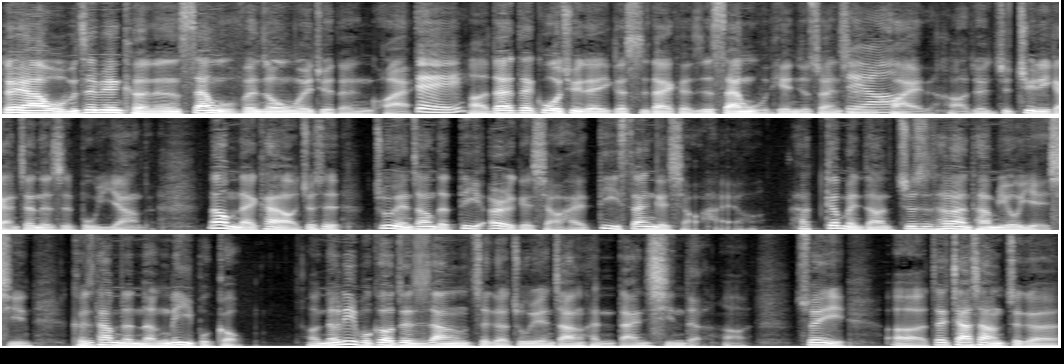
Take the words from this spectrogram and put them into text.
对啊，我们这边可能三五分钟我会觉得很快，对啊，但是在过去的一个时代，可是三五天就算是很快的，哈、啊，就就距离感真的是不一样的。那我们来看啊，就是朱元璋的第二个小孩、第三个小孩啊。他根本上就是他让他们有野心，可是他们的能力不够啊，能力不够，这是让这个朱元璋很担心的啊。所以呃，再加上这个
